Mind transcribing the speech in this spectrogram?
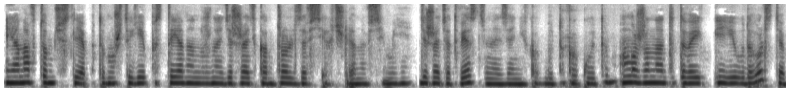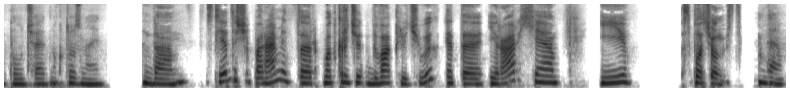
И она в том числе, потому что ей постоянно нужно держать контроль за всех членов семьи, держать ответственность за них как будто какую-то. Может, она от этого и удовольствие получает, но кто знает. Да. Следующий параметр, вот, короче, два ключевых — это иерархия и сплоченность. Да.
